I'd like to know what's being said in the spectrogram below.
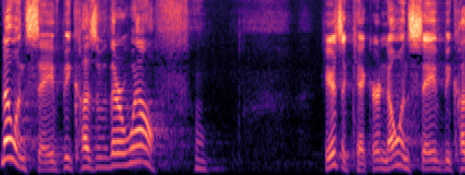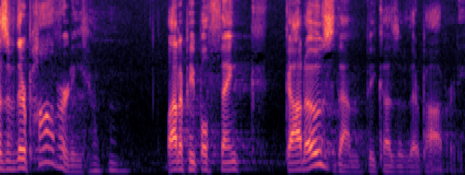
No one's saved because of their wealth. Here's a kicker no one's saved because of their poverty. A lot of people think God owes them because of their poverty.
